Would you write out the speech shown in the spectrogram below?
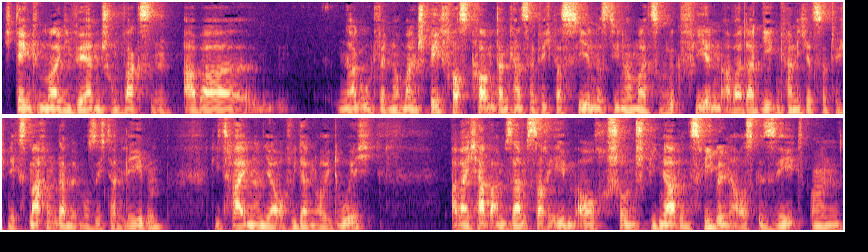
Ich denke mal, die werden schon wachsen. Aber na gut, wenn nochmal ein Spätfrost kommt, dann kann es natürlich passieren, dass die nochmal zurückfrieren. Aber dagegen kann ich jetzt natürlich nichts machen. Damit muss ich dann leben. Die treiben dann ja auch wieder neu durch. Aber ich habe am Samstag eben auch schon Spinat und Zwiebeln ausgesät und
